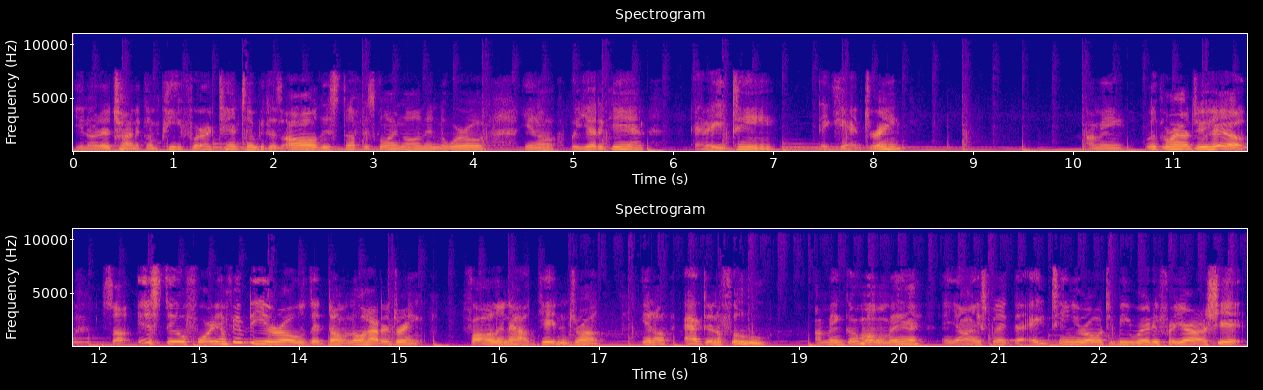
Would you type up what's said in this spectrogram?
you know, they're trying to compete for attention because all this stuff is going on in the world, you know, but yet again, at 18, they can't drink I mean, look around you. Hell, so it's still 40 and 50 year olds that don't know how to drink, falling out, getting drunk, you know, acting a fool. I mean, come on, man. And y'all expect the 18 year old to be ready for y'all shit.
